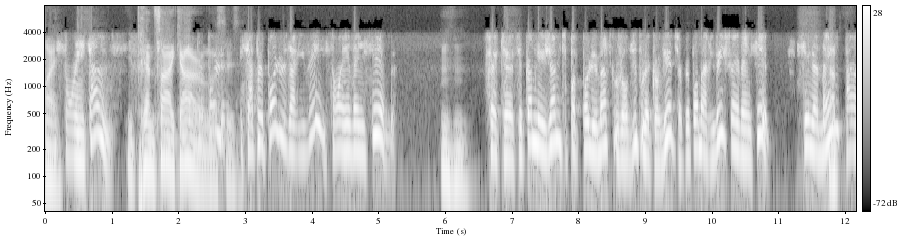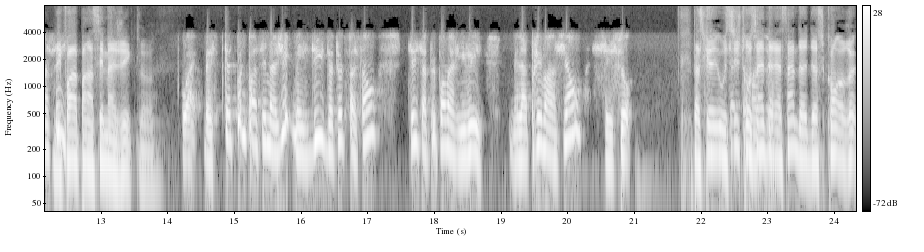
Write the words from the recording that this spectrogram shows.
Ouais, Ils sont intenses. ils prennent ça à cœur. ça peut pas leur arriver. Ils sont invincibles. Mhm. Fait que c'est comme les jeunes qui portent pas le masque aujourd'hui pour le COVID. Ça peut pas m'arriver, je suis invincible. C'est le même Ah, pensée. Des fois, à penser magique là. Ouais. Ben, c'est peut-être pas une pensée magique, mais ils se disent de toute façon, tu sais, ça peut pas m'arriver. Mais la prévention, c'est ça. Parce que aussi, je trouve ça intéressant de, de ce qu'on... re-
